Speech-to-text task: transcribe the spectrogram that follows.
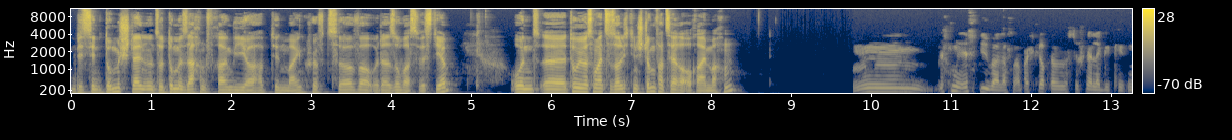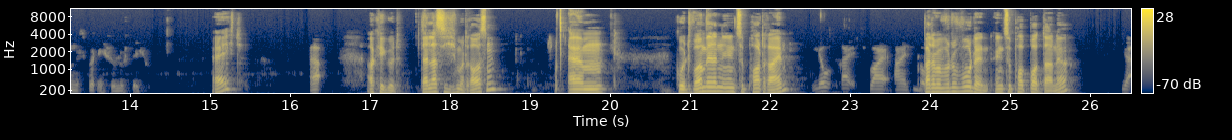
ein bisschen dumm stellen und so dumme Sachen fragen wie, ja, habt ihr einen Minecraft-Server oder sowas, wisst ihr? Und äh, Tobi, was meinst du, soll ich den Stimmverzerrer auch reinmachen? Mm, ist mir ist die überlassen, aber ich glaube, dann wirst du schneller gekickt und es wird nicht so lustig. Echt? Ja. Okay, gut. Dann lasse ich ihn mal draußen. Ähm, gut, wollen wir dann in den Support rein? Jo, 3, 2, 1, go. Warte mal, wo du wo denn? In den Support-Bot da, ne? Ja.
